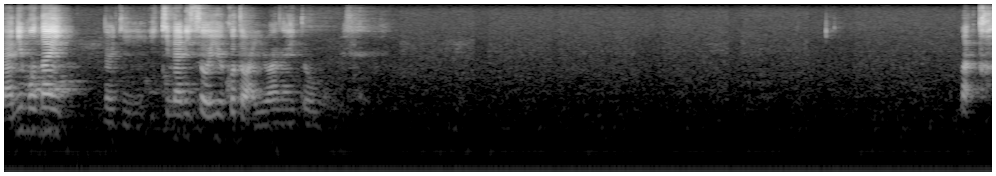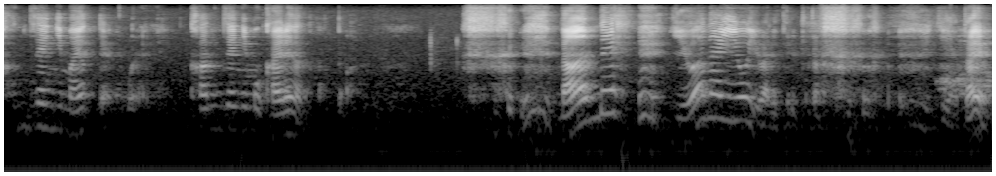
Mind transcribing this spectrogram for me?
何もないのにいきなりそういうことは言わないと思うまあ完全に迷ったよねこれね完全にもう帰れなくなったわなんで言わないよ言われてるけどいやだよね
